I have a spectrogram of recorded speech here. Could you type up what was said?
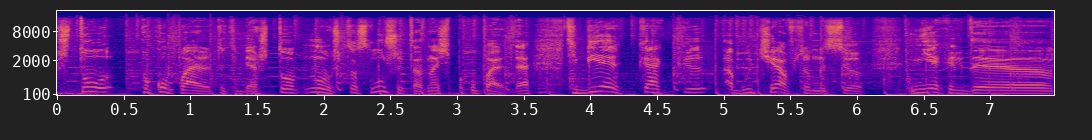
что покупают у тебя, что, ну, что слушают, а значит покупают, да? Тебе, как э, обучавшемуся некогда э,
